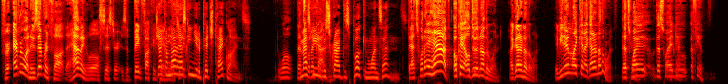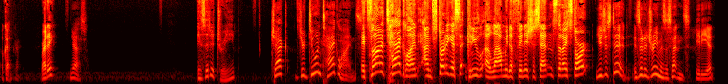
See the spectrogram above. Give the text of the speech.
For everyone who's ever thought that having a little sister is a big fucking Jack, pain I'm in not ass, asking you to pitch taglines. well, that's I'm what asking you to describe this book in one sentence. That's what I have. Okay, I'll do another one. I got another one. If you didn't like it, I got another one. That's why. That's why I do a few. Okay. Ready? Yes. Is it a dream? Jack, you're doing taglines. It's not a tagline. I'm starting a. Se- Can you allow me to finish a sentence that I start? you just did. Is it a dream is a sentence, idiot.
